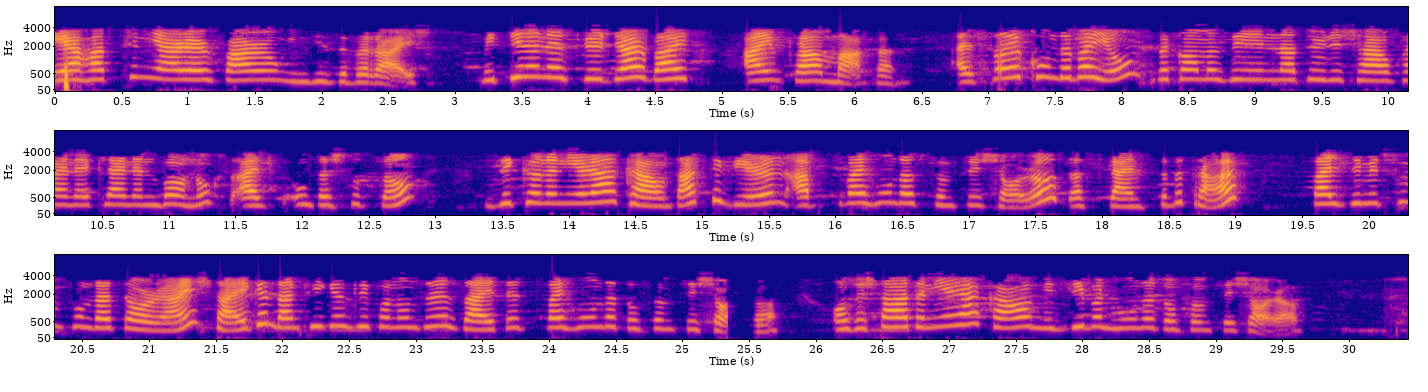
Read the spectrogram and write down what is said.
Er hat zehn Jahre Erfahrung in diesem Bereich. Mit ihnen es wird die Arbeit einfach machen. Als neue Kunde bei uns bekommen Sie natürlich auch einen kleinen Bonus als Unterstützung. Sie können Ihren Account aktivieren ab 250 Euro, das kleinste Betrag. Falls Sie mit 500 Euro einsteigen, dann kriegen Sie von unserer Seite 250 Euro. Und Sie starten Ihr Account mit 750 Euro.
